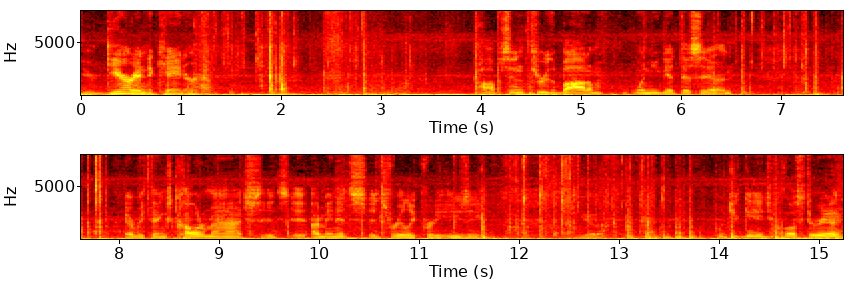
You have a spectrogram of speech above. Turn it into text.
your gear indicator pops in through the bottom when you get this in. Everything's color matched. It's, it, I mean, it's it's really pretty easy. You gotta put your gauge cluster in.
